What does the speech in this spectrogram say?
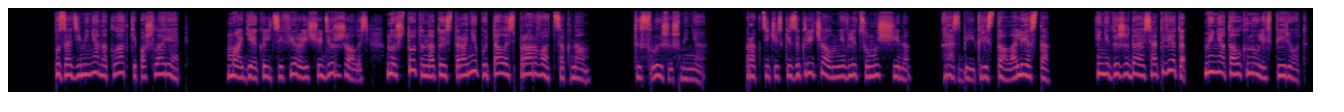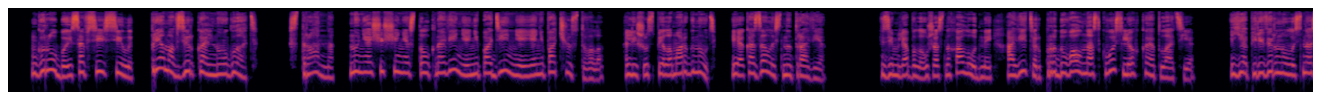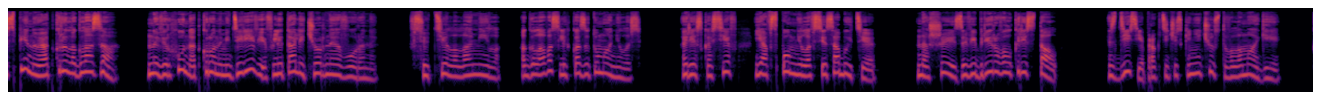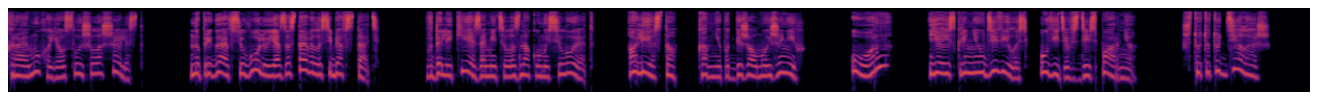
Позади меня на кладке пошла рябь. Магия кальцифера еще держалась, но что-то на той стороне пыталось прорваться к нам. «Ты слышишь меня?» Практически закричал мне в лицо мужчина. «Разбей кристалл, Алеста!» И, не дожидаясь ответа, меня толкнули вперед. Грубо и со всей силы, прямо в зеркальную гладь. Странно, но ни ощущения столкновения, ни падения я не почувствовала. Лишь успела моргнуть и оказалась на траве. Земля была ужасно холодной, а ветер продувал насквозь легкое платье. Я перевернулась на спину и открыла глаза. Наверху над кронами деревьев летали черные вороны. Все тело ломило, а голова слегка затуманилась. Резко сев, я вспомнила все события. На шее завибрировал кристалл, Здесь я практически не чувствовала магии. Краем уха я услышала шелест. Напрягая всю волю, я заставила себя встать. Вдалеке я заметила знакомый силуэт. «Алеста!» — ко мне подбежал мой жених. «Орн?» Я искренне удивилась, увидев здесь парня. «Что ты тут делаешь?»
